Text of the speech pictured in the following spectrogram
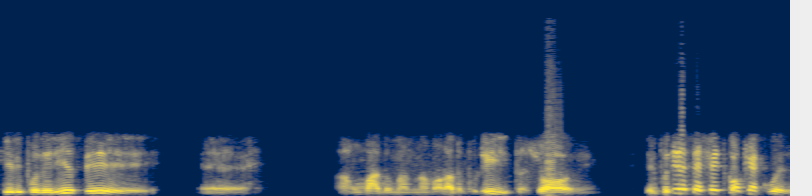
que ele poderia ter é, arrumado uma namorada bonita, jovem. Ele poderia ter feito qualquer coisa.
